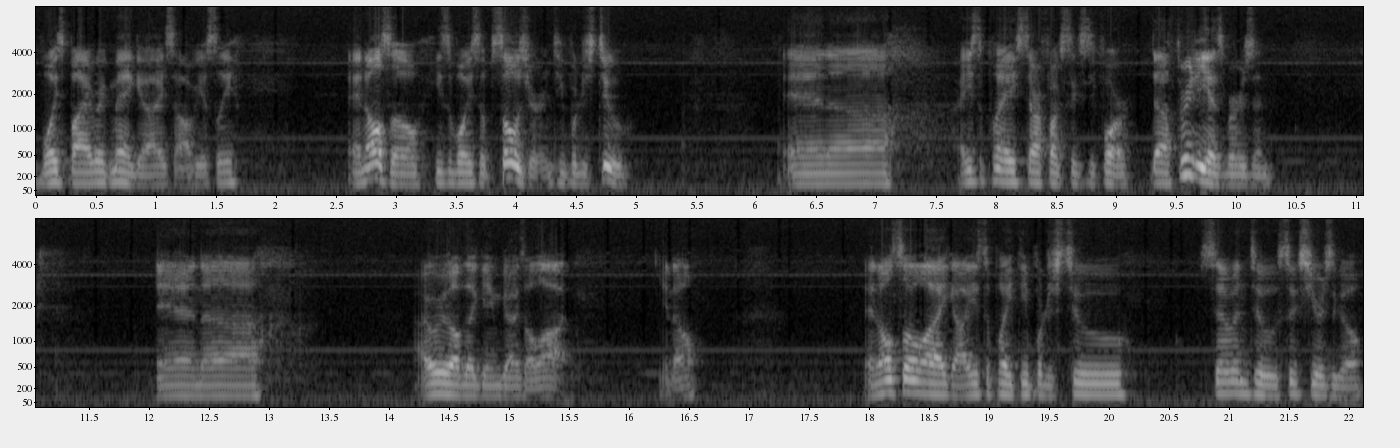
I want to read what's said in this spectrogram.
Voiced by Rick May, guys, obviously. And also, he's the voice of Soldier in Team Fortress 2. And, uh, I used to play Star Fox 64, the 3DS version. And, uh, I really love that game, guys, a lot. You know? And also, like, I used to play Team Fortress 2 7 to 6 years ago.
